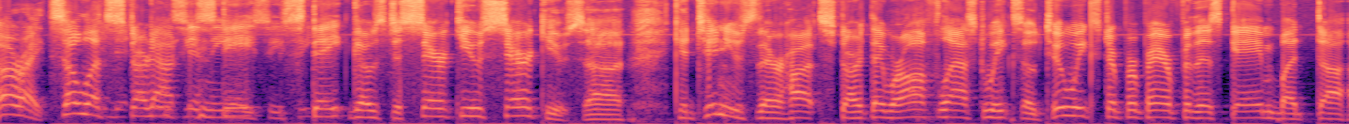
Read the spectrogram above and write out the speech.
All right, so let's start out in the ACC. State goes to Syracuse. Syracuse uh, continues their hot start. They were off last week, so two weeks to prepare for this game. But uh,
